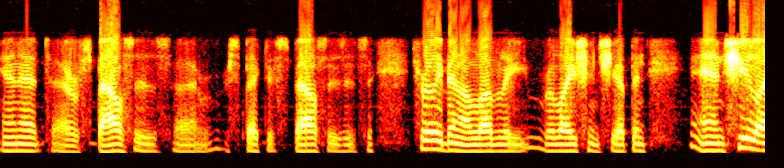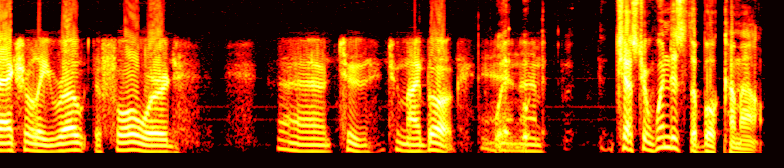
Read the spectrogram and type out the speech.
in it. Our spouses, uh, respective spouses, it's it's really been a lovely relationship, and and Sheila actually wrote the foreword uh, to to my book. And, um, Chester, when does the book come out?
